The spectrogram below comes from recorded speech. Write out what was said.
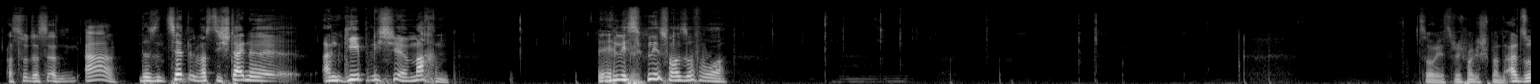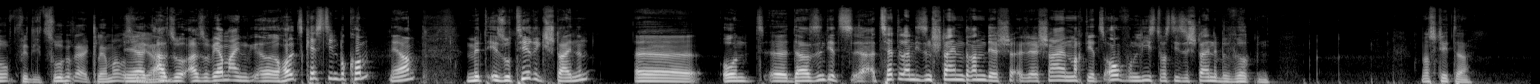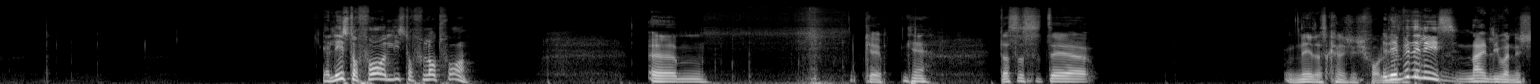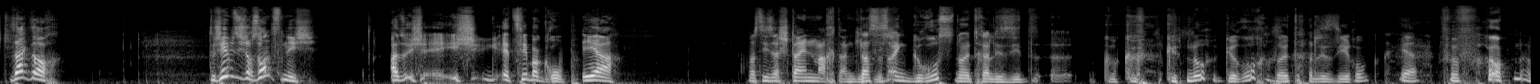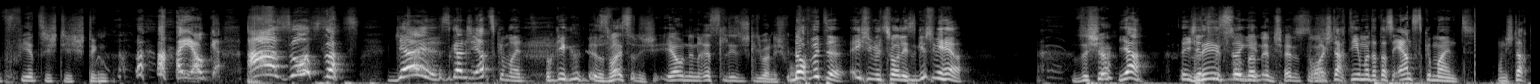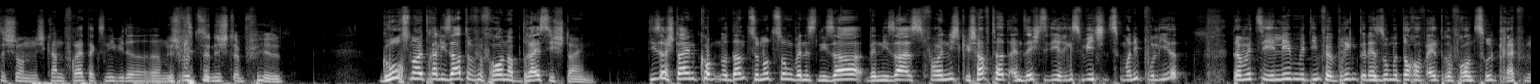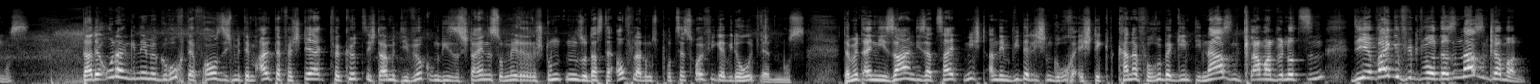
Achso, das. äh, Ah, Das ist ein Zettel, was die Steine äh, angeblich äh, machen. Äh, Lies, lies mal so vor. so, jetzt bin ich mal gespannt. Also, für die Zuhörer, erklär mal, was wir Ja, hier haben. also, also wir haben ein äh, Holzkästchen bekommen, ja, mit Esoteriksteinen. Äh, und äh, da sind jetzt äh, Zettel an diesen Steinen dran. Der, der Schein macht jetzt auf und liest, was diese Steine bewirken. Was steht da? Ja, lest doch vor, liest doch laut vor. Ähm. Okay. Okay. Das ist der. Nee, das kann ich nicht Den vorlesen. bitte lies. Nein, lieber nicht. Sag doch. Du schämst dich doch sonst nicht. Also, ich, ich erzähl mal grob. Ja. Was dieser Stein macht angeblich. Das ist ein Geruchsneutralisiert. Äh, Ge- Ge- Geruch- Geruchneutralisierung ja. für Frauen ab 40, die stinken. ja okay. Ah, so ist das. Geil. Das ist gar nicht ernst gemeint. Okay, gut. Das weißt du nicht. Ja, und den Rest lese ich lieber nicht vor. Doch, bitte. Ich will's vorlesen. Gib's mir her. Sicher? Ja. Ich Lies und dann entscheidest du. Boah, ich dachte, jemand hat das ernst gemeint. Und ich dachte schon, ich kann freitags nie wieder. Ähm, Ich würde es dir nicht empfehlen. Geruchsneutralisator für Frauen ab 30 Stein. Dieser Stein kommt nur dann zur Nutzung, wenn es Nisa, wenn Nisa es vorher nicht geschafft hat, ein 16-jähriges Mädchen zu manipulieren, damit sie ihr Leben mit ihm verbringt und er somit doch auf ältere Frauen zurückgreifen muss. Da der unangenehme Geruch der Frau sich mit dem Alter verstärkt, verkürzt sich damit die Wirkung dieses Steines um mehrere Stunden, sodass der Aufladungsprozess häufiger wiederholt werden muss. Damit ein Nisa in dieser Zeit nicht an dem widerlichen Geruch erstickt, kann er vorübergehend die Nasenklammern benutzen, die hier beigefügt wurden. Das sind Nasenklammern.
